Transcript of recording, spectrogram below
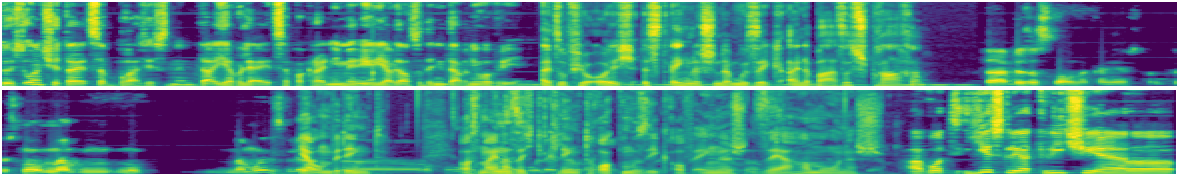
То есть он считается базисным, да, является, по крайней мере, являлся до недавнего времени. Also für euch ist Englisch in der Musik eine Basissprache? Да, безусловно, конечно. То есть, ну, на, ну, на мой взгляд... Ja, unbedingt. э, рок-музыка Aus meiner Sicht более klingt гармонична. Rockmusik auf Englisch sehr harmonisch. А вот есть ли отличие э,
